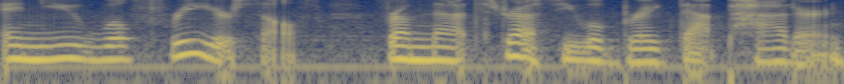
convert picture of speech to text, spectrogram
and you will free yourself from that stress. You will break that pattern.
